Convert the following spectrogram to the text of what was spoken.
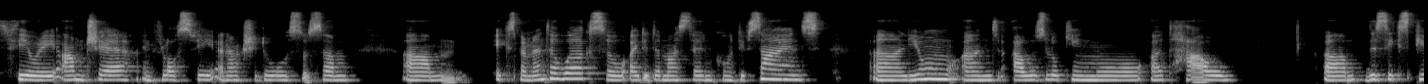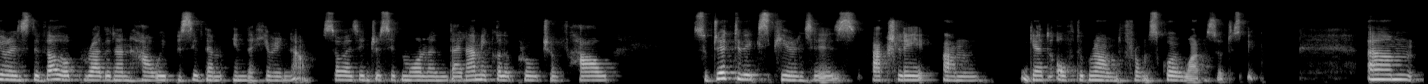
theory armchair in philosophy and actually do also some um, experimental work. So I did a master in cognitive science, uh, Lyon, and I was looking more at how um, this experience develop rather than how we perceive them in the here and now. So I was interested more in dynamical approach of how subjective experiences actually um, get off the ground from square one, so to speak. Um,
